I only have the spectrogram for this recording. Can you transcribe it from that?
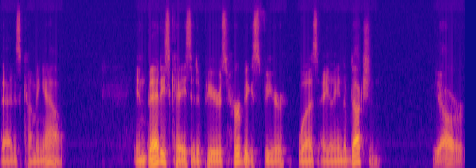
that is coming out? In Betty's case, it appears her biggest fear was alien abduction. Yeah, or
